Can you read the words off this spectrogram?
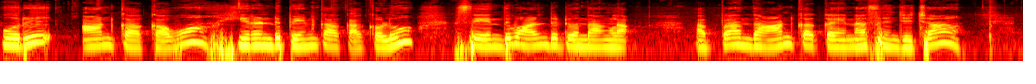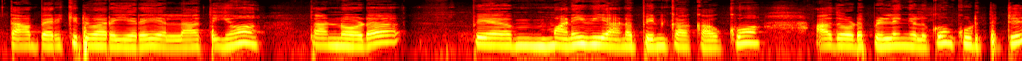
ஒரு ஆண் காக்காவும் இரண்டு பெண் காக்காக்களும் சேர்ந்து வாழ்ந்துட்டு வந்தாங்களாம். அப்போ அந்த ஆண் காக்கா என்ன செஞ்சுச்சா? தான் பெருக்கிட்டு வர இறை எல்லாத்தையும் தன்னோட பெ- மனைவியான பெண் காக்காவுக்கும் அதோட பிள்ளைங்களுக்கும் கொடுத்துட்டு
